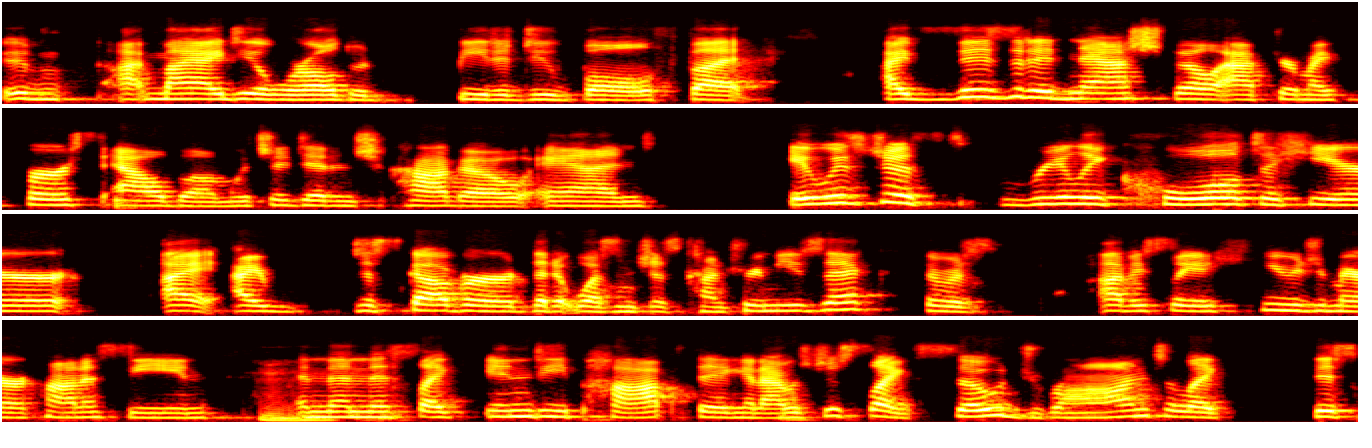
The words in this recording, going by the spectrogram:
um, my ideal world would be to do both, but I visited Nashville after my first album, which I did in Chicago, and it was just really cool to hear. I, I discovered that it wasn't just country music. There was obviously a huge Americana scene, Mhm. and then this like indie pop thing, and I was just like so drawn to like this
